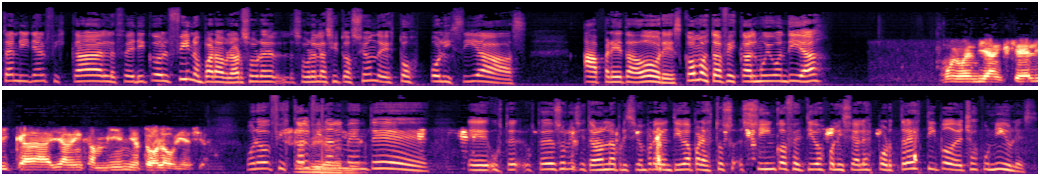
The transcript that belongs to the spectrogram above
está en línea el fiscal Federico Delfino para hablar sobre, sobre la situación de estos policías apretadores. ¿Cómo está, fiscal? Muy buen día. Muy buen día, Angélica y a Benjamín y a toda la audiencia. Bueno, fiscal, finalmente eh, usted, ustedes solicitaron la prisión preventiva para estos cinco efectivos policiales por tres tipos de hechos punibles.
